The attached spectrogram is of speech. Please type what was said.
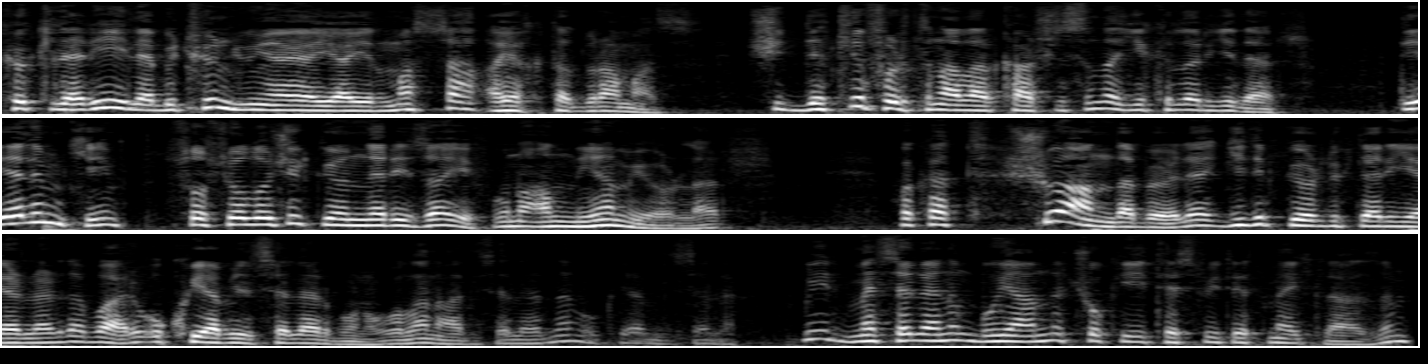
kökleriyle bütün dünyaya yayılmazsa ayakta duramaz. Şiddetli fırtınalar karşısında yıkılır gider. Diyelim ki sosyolojik yönleri zayıf, bunu anlayamıyorlar. Fakat şu anda böyle gidip gördükleri yerlerde bari okuyabilseler bunu. Olan hadiselerden okuyabilseler. Bir meselenin bu yanını çok iyi tespit etmek lazım.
